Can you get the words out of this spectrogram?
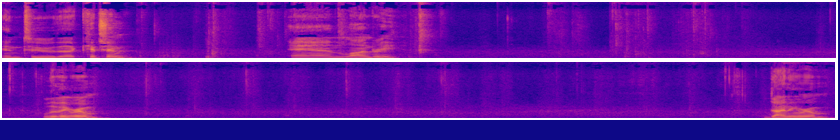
Into the kitchen and laundry. Living room. dining room.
